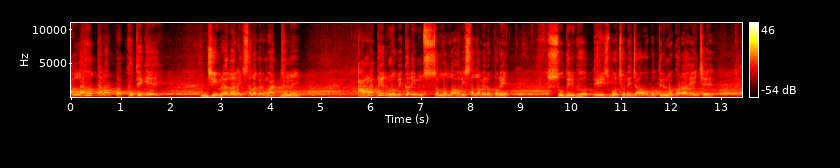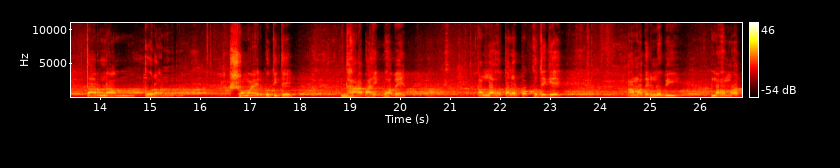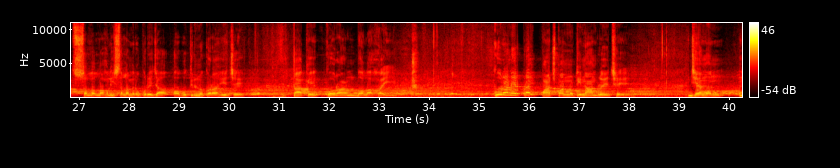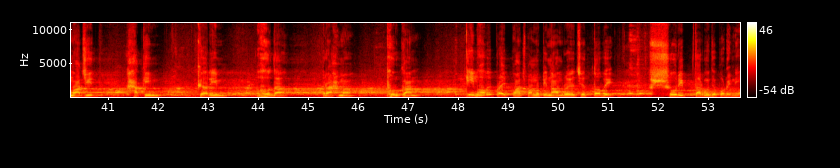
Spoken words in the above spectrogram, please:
আল্লাহ তালার পক্ষ থেকে জিবরাল আলাই সালামের মাধ্যমে আমাদের নবী করিম সাল্লাহ আলি সাল্লামের উপরে সুদীর্ঘ তেইশ বছরে যা অবতীর্ণ করা হয়েছে, তার নাম কোরআন। সময়ের গতিতে, ধারাবাহিকভাবে আল্লাহ তালার পক্ষ থেকে আমাদের নবী মোহাম্মদ সাল্লাহ আলি সাল্লামের উপরে যা অবতীর্ণ করা হয়েছে, তাকে কোরআন বলা হয়। কোরআনের প্রায় পাঁচ পান্নটি নাম রয়েছে। যেমন মাজিদ, হাকিম, করিম, হোদা, রাহমা, ফুরকান। এইভাবে প্রায় পাঁচপান্নটি নাম রয়েছে, তবে শরীফ তার মধ্যে পড়েনি।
